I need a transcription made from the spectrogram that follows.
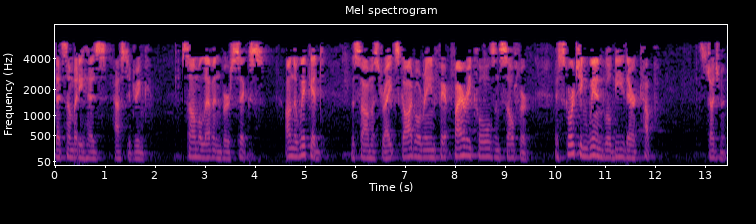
that somebody has, has to drink. Psalm 11, verse 6. On the wicked, the psalmist writes, God will rain fiery coals and sulfur. A scorching wind will be their cup. It's judgment.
